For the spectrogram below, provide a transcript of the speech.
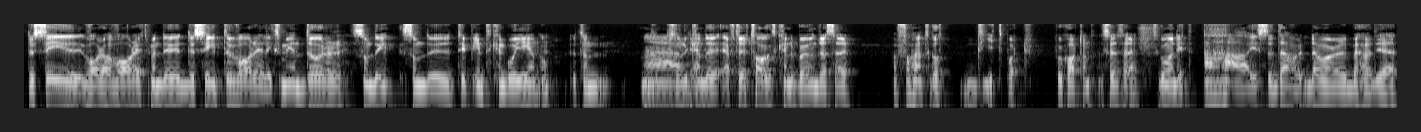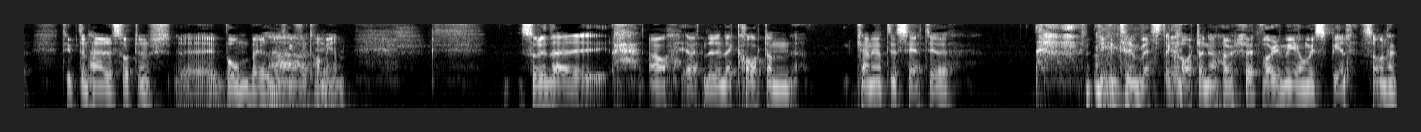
Du ser ju var du har varit, men du, du ser inte var det liksom är en dörr som du, som du typ inte kan gå igenom. Utan, Nej, så du okej. kan du, efter ett tag kan du börja undra så här, varför har jag inte gått dit bort på kartan? Så, så, så går man dit, aha, just det, där, var, där var, behövde jag typ den här sortens eh, bomber eller Ah, någonting för att ta mig igen. Så det där, ja, jag vet inte, den där kartan kan jag inte säga att jag... det är inte den bästa kartan jag har varit med om i spelsammanhang.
